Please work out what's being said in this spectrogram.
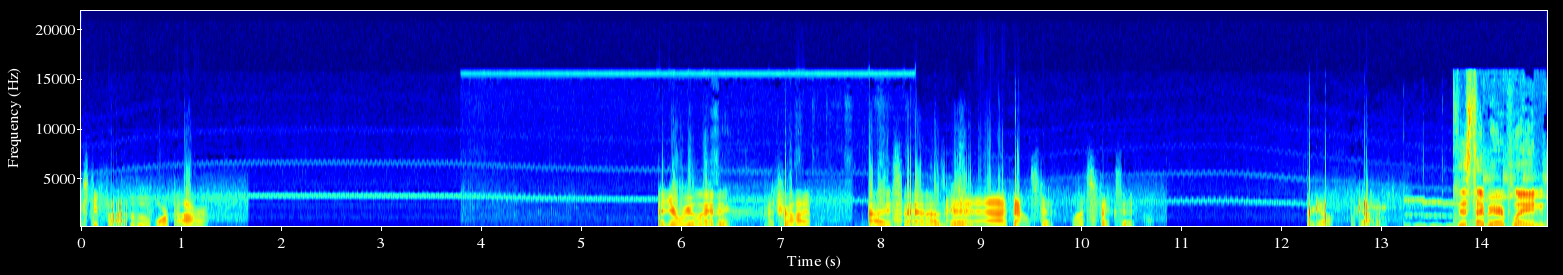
65, a little more power. And your wheel landing? I'm gonna try. Nice, man. That was good. Ah, I bounced it. Let's fix it. There we go. We got it. This type of airplane,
